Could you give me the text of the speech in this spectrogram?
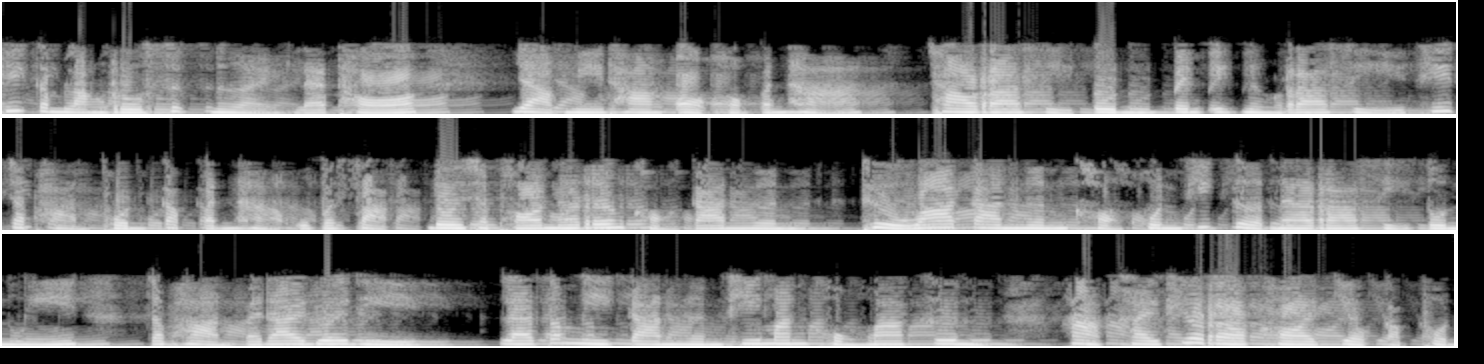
ที่กำลังรู้สึกเหนื่อยและท้อ อยากมีทางออกของปัญหา ชาวราศีตุลเป็นอีกหนึ่งราศีที่จะผ่านพ้นกับปัญหาอุปสรรค โดยเฉพาะในเรื่องของการเงิน ถือว่าการเงินของคนที่เกิดในราศีตุลนี้จะผ่านไปได้ด้วยดีและจะมีการเงินที่มั่นคงมากขึ้น หากใครที่รอคอยเกี่ยวกับผล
